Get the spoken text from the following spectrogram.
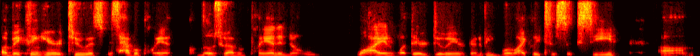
A big thing here too is, is have a plan. Those who have a plan and know why and what they're doing are going to be more likely to succeed. Um,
